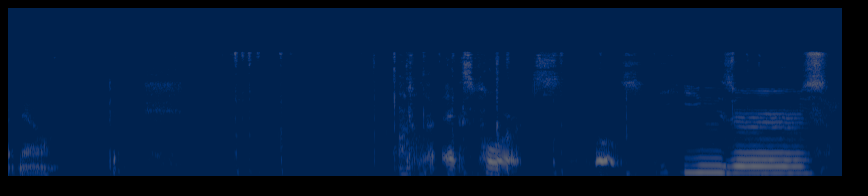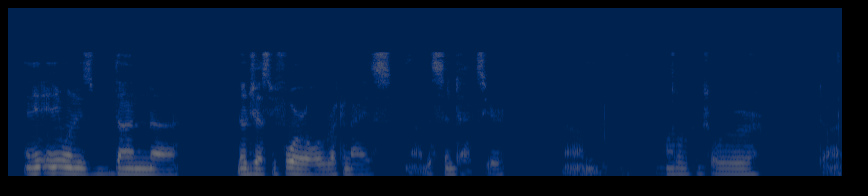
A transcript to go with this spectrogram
right now. Okay. Until exports equals users. And anyone who's done uh, Node.js before will recognize uh, the syntax here. Um, model controller dot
